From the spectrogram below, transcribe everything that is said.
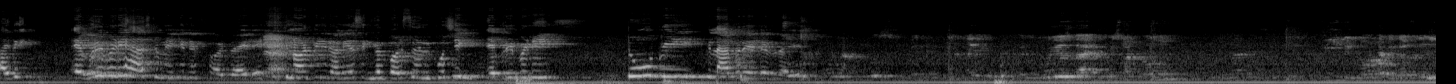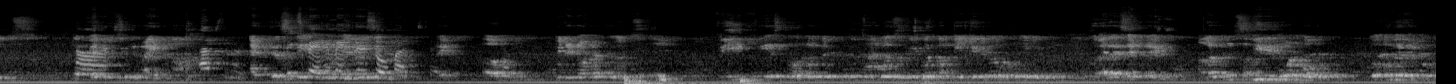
I think everybody has to make an effort, right? It yeah. cannot be really a single person pushing everybody to be collaborative, right? Two years back, we started we did not have enough tools we're using right now. Absolutely. At this Experimented so much. Uh, we did not have tools. We faced problem with tools because we were completely without So as I said, right, अगर तुम सभी remote हो, तो तुम्हें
